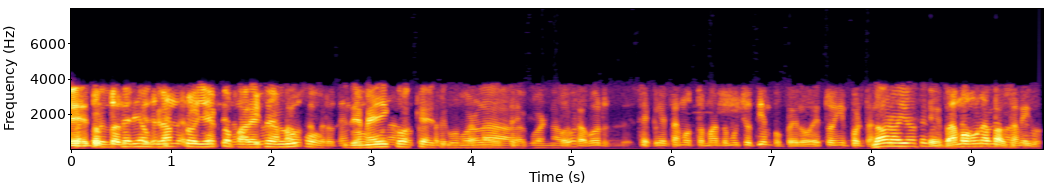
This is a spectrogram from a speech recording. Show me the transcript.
Eh, doctor, sería un gran proyecto para ese grupo de médicos que se la gobernadora. Por favor, sé que le estamos tomando mucho tiempo, pero esto es importante. No, no, yo tengo, eh, Vamos a una pausa, amigo.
